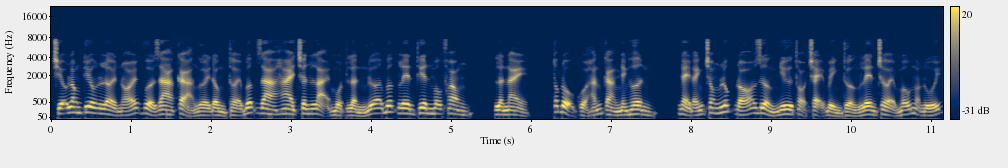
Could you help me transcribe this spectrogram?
Triệu Long Tiêu lời nói vừa ra cả người đồng thời bước ra hai chân lại một lần nữa bước lên thiên mẫu phong, lần này, tốc độ của hắn càng nhanh hơn, nhảy đánh trong lúc đó dường như thọ chạy bình thường lên trời mẫu ngọn núi.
